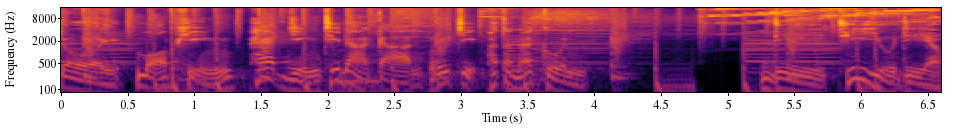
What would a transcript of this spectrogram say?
โดยหมอผิง แพทย์หญิงทิดาการรุจิพัฒนกุล ดีที่อยู่เดียว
